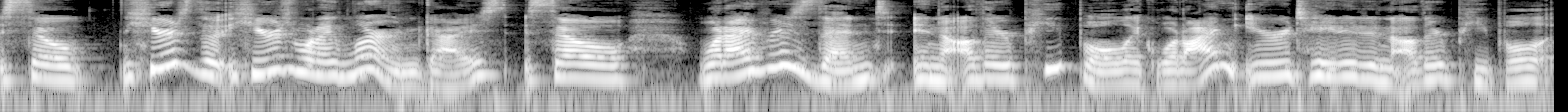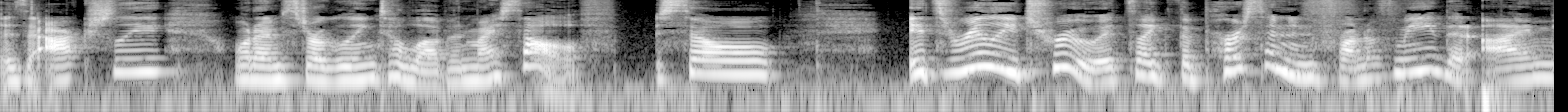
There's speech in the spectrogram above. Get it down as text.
so here's the here's what I learned guys. So what I resent in other people like what I'm irritated in other people is actually what I'm struggling to love in myself. So it's really true. It's like the person in front of me that I'm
